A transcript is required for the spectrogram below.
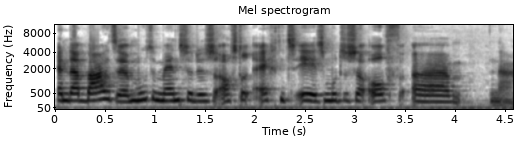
En daarbuiten moeten mensen dus, als er echt iets is, moeten ze of ehm nou,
